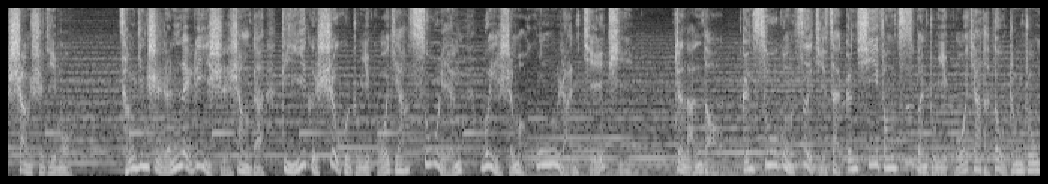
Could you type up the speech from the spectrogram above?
上世纪末，曾经是人类历史上的第一个社会主义国家苏联，为什么轰然解体？这难道跟苏共自己在跟西方资本主义国家的斗争中，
